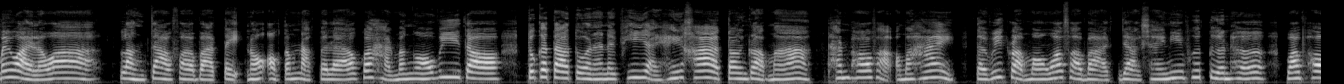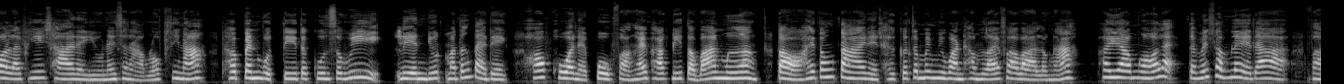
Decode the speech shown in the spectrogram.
ไม่ไหวแล้วว่า หลังจากฟาบาทเตะน้องออกตำหนักไปแล้วก็หันมาง้อวี่จอ ตุ๊กตาตัวนั้นในพี่ใหญ่ให้ค่าตอนกลับมา ท่านพ่อฝากเอามาให้ แต่วี่กลับมองว่าฟาบาทอยากใช้นี่เพื่อเตือนเธอ ว่าพ่อและพี่ชายเนี่ยอยู่ในสนามรบสินะ เธอเป็นบุตรตีตระกูลสวีเรียนยุทธมาตั้งแต่เด็ก ครอบครัวเนี่ยปลูกฝังให้พักดีต่อบ้านเมือง ต่อให้ต้องตายเนี่ยเธอก็จะไม่มีวันทำร้ายฟาบาทหรอกนะ พยายามง้อแหละ แต่ไม่สำเร็จอะฝา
